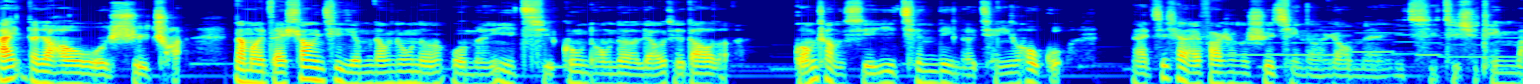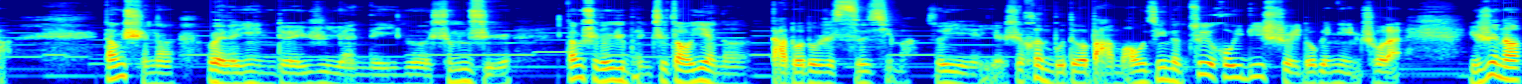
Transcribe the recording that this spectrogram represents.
嗨，大家好，我是川。那么在上一期节目当中呢，我们一起共同的了解到了广场协议签订的前因后果。那接下来发生的事情呢，让我们一起继续听吧。当时呢，为了应对日元的一个升值，当时的日本制造业呢，大多都是私企嘛，所以也是恨不得把毛巾的最后一滴水都给拧出来。于是呢，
